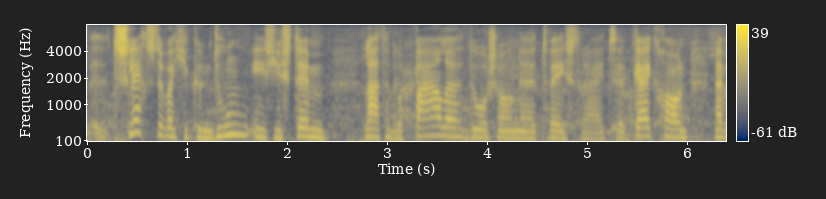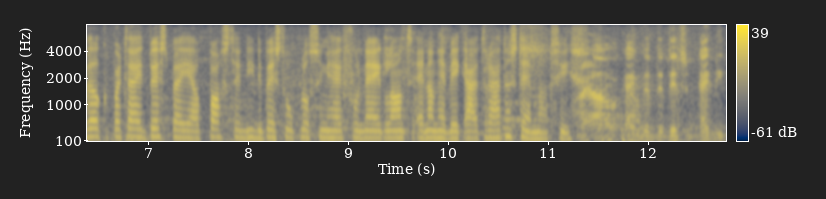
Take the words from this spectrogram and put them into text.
het slechtste wat je kunt doen is je stem laten bepalen door zo'n eh, tweestrijd. Eh, kijk gewoon naar welke partij het best bij jou past en die de beste oplossing heeft voor Nederland. En dan heb ik uiteraard een stemadvies. Nou ja, kijk, dit, dit- kijk die-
